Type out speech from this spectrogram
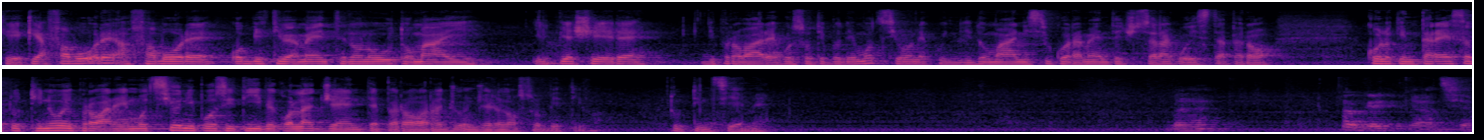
che, che a favore. A favore obiettivamente non ho avuto mai il piacere di provare questo tipo di emozione, quindi domani sicuramente ci sarà questa, però quello che interessa a tutti noi è provare emozioni positive con la gente, però raggiungere il nostro obiettivo, tutti insieme. Bene, Ok. grazie.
